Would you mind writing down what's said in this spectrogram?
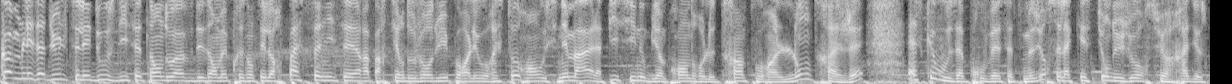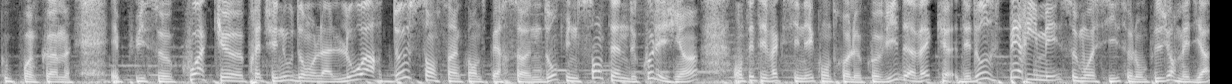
Comme les adultes, les 12-17 ans doivent désormais présenter leur passe sanitaire à partir d'aujourd'hui pour aller au restaurant, au cinéma, à la piscine ou bien prendre le train pour un long trajet. Est-ce que vous approuvez cette mesure? C'est la question du jour sur radioscoop.com. Et puis ce quoique près de chez nous dans la Loire, 250 personnes, dont une centaine de collégiens, ont été vaccinés contre le Covid avec des doses périmées ce mois-ci selon plusieurs médias.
